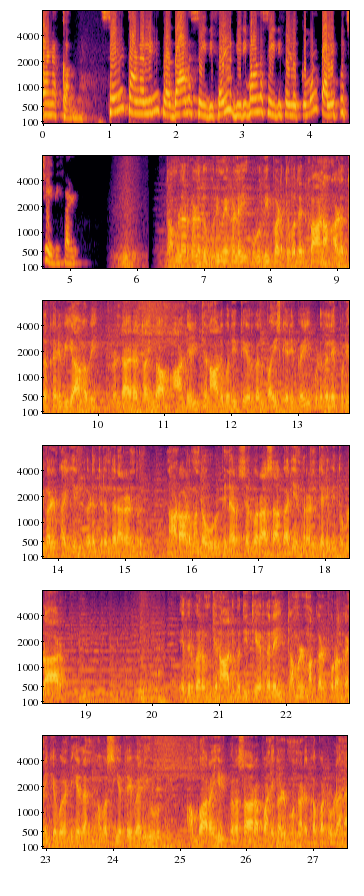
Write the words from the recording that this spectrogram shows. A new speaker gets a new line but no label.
வணக்கம். செந்தணலின் பிரதான செய்திகள் விரிவான செய்திகளுக்கு முன் தலைப்புச் செய்திகள்.
தமிழர்களது உரிமைகளை உறுதிப்படுத்துவதற்கான அழுத்த கருவியாகவே இரண்டாயிரத்தி ஐந்தாம் ஆண்டில் ஜனாதிபதி தேர்தல் பயிஷ்கரிப்பை விடுதலை புலிகள் கையில் எடுத்திருந்தனர் என்று நாடாளுமன்ற உறுப்பினர் செல்வராசா கஜேந்திரன் தெரிவித்துள்ளார். எதிர்வரும் ஜனாதிபதி தேர்தலை தமிழ் மக்கள் புறக்கணிக்க வேண்டியதன் அவசியத்தை வலியுறுத்தி அம்பாறையில் பிரசார பணிகள் முன்னெடுக்கப்பட்டுள்ளன.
